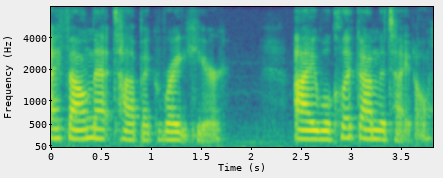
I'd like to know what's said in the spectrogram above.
I found that topic right here. I will click on the title.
